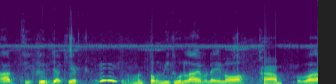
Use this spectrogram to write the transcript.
อาจสิขึ้นอยากเฮ็ดเอ๊ะมันต้องมีทุนหลายปานใดเนาะครับ เพราะว่า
